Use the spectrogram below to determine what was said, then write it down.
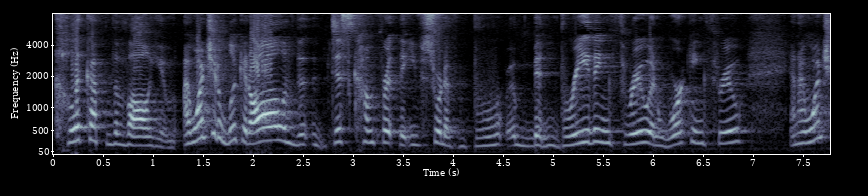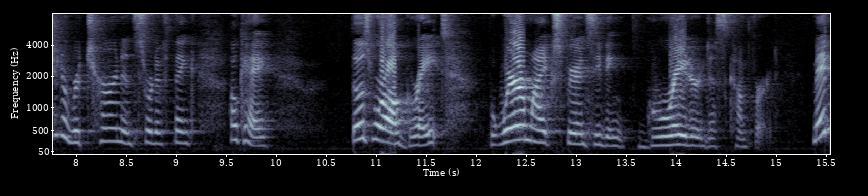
click up the volume. I want you to look at all of the discomfort that you've sort of br- been breathing through and working through. And I want you to return and sort of think, okay, those were all great, but where am I experiencing even greater discomfort? Maybe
